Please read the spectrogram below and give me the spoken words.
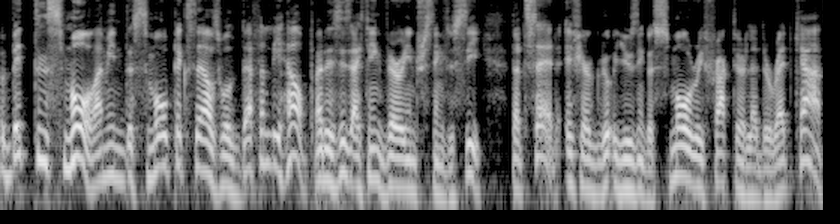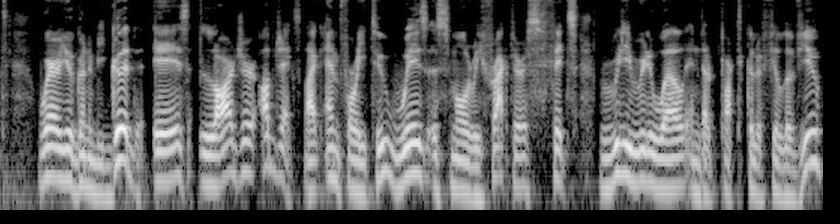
a bit too small. I mean, the small pixels will definitely help, but this is, I think, very interesting to see. That said, if you're using a small refractor like the Red Cat, where you're going to be good is larger objects, like M42 with a small refractor fits really, really well in that particular field of view.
